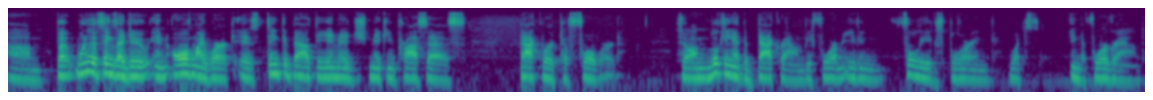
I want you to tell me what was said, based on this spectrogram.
Um, but one of the things I do in all of my work is think about the image making process backward to forward. So I'm looking at the background before I'm even fully exploring what's in the foreground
